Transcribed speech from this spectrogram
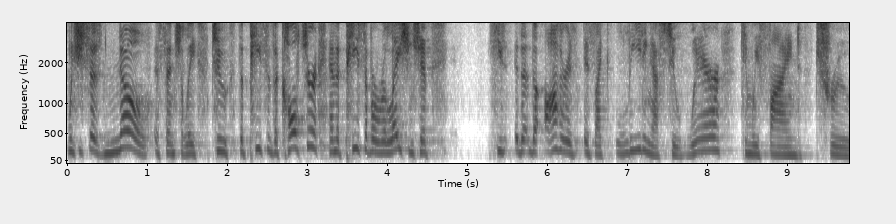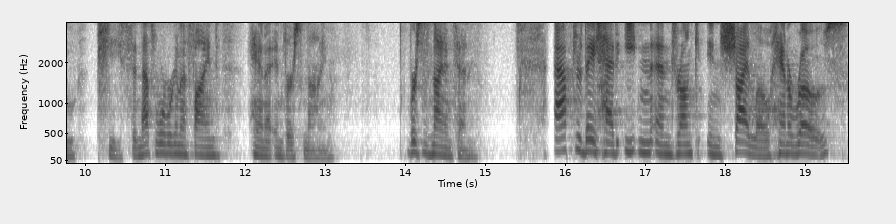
when she says no, essentially, to the peace of the culture and the peace of a relationship. He's, the, the author is, is like leading us to where can we find true peace? And that's where we're going to find Hannah in verse 9. Verses 9 and 10. After they had eaten and drunk in Shiloh, Hannah rose.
